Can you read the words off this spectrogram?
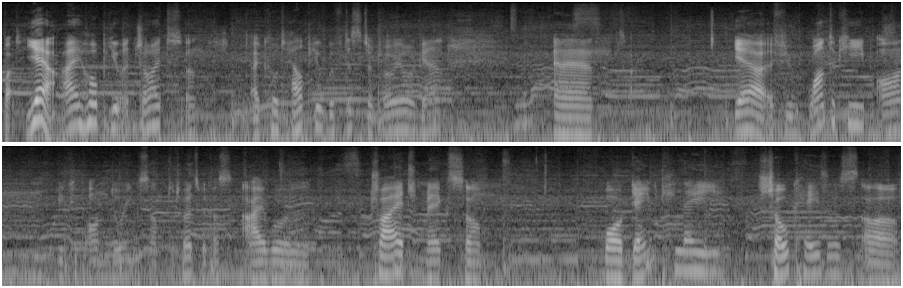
But yeah, I hope you enjoyed and I could help you with this tutorial again. And yeah, if you want to keep on, keep on doing some tutorials because I will try to make some more gameplay showcases of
